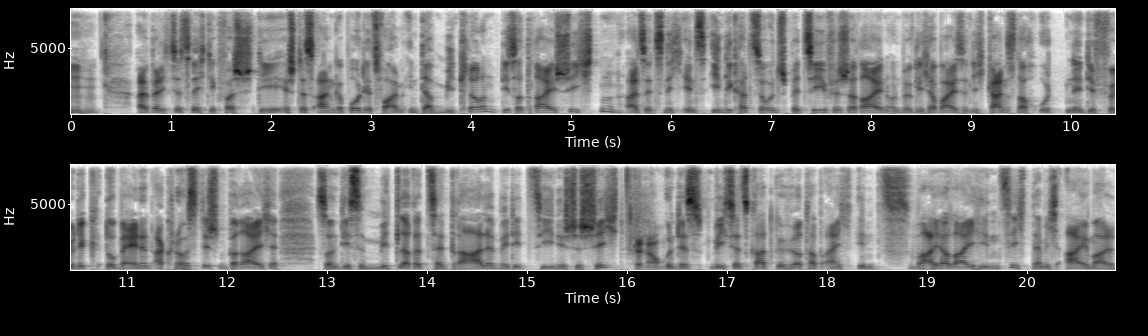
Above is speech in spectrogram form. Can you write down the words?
Mhm. Also wenn ich das richtig verstehe, ist das Angebot jetzt vor allem in der mittleren dieser drei Schichten, also jetzt nicht ins Indikationsspezifische rein und möglicherweise nicht ganz nach unten in die völlig domänenagnostischen Bereiche, sondern diese mittlere zentrale medizinische Schicht. Genau. Und das, wie ich es jetzt gerade gehört habe, eigentlich in zweierlei Hinsicht, nämlich einmal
